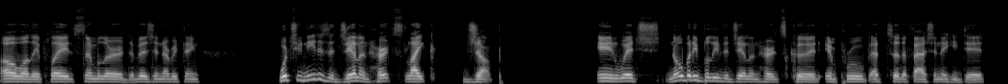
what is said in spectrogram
oh, well, they played similar division, everything. What you need is a Jalen Hurts like jump in which nobody believed that Jalen Hurts could improve at, to the fashion that he did.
